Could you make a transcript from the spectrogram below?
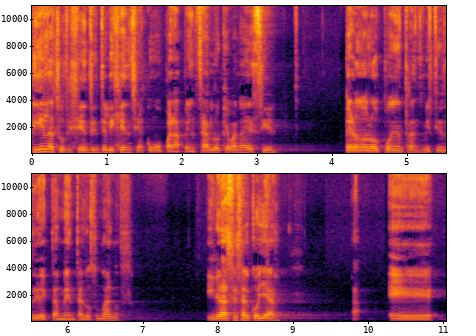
tienen la suficiente inteligencia como para pensar lo que van a decir, pero no lo pueden transmitir directamente a los humanos. Y gracias al collar eh,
